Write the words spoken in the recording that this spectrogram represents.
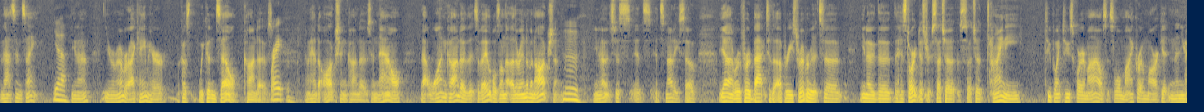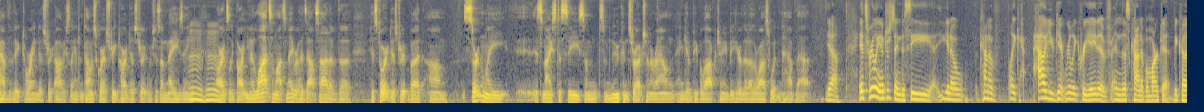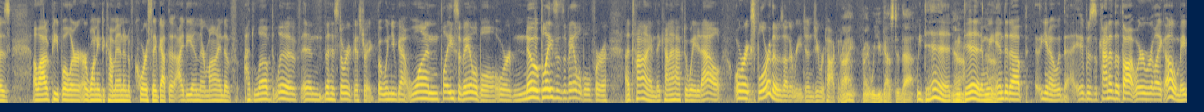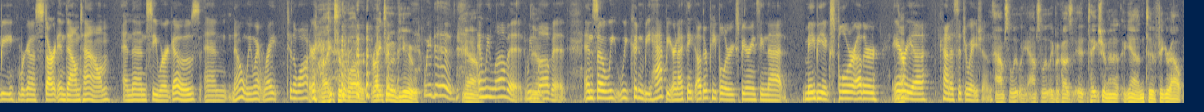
and that's insane. Yeah, You know, you remember I came here because we couldn't sell condos, right. and we had to auction condos, and now that one condo that's available is on the other end of an auction. Hmm. You know, it's just it's it's nutty. So, yeah, I referred back to the Upper East River. It's a you know the the historic district such a such a tiny. 2.2 square miles. It's a little micro market, and then you have the Victorian district, obviously, and Thomas Square Streetcar District, which is amazing. Mm-hmm. Ardsley Park, you know, lots and lots of neighborhoods outside of the historic district, but um, certainly it's nice to see some some new construction around and give people the opportunity to be here that otherwise wouldn't have that. Yeah. It's really interesting to see, you know, kind of like how you get really creative in this kind of a market because a lot of people are, are wanting to come in, and of course, they've got the idea in their mind of, I'd love to live in the historic district. But when you've got one place available or no places available for a, a time, they kind of have to wait it out or explore those other regions you were talking about. Right, right. Well, you guys did that. We did, we did, and we ended up, you know, it was kind of the thought where we're like, oh, maybe we're gonna start in downtown and then see where it goes. And no, we went right to the water. Right to the water, right to a view. we did, Yeah. and we love it. We Yeah. love it, and so we we couldn't be happier. And I think other people are experiencing that. Maybe explore other area kind of situations. Absolutely, absolutely, because it takes you a minute again to figure out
